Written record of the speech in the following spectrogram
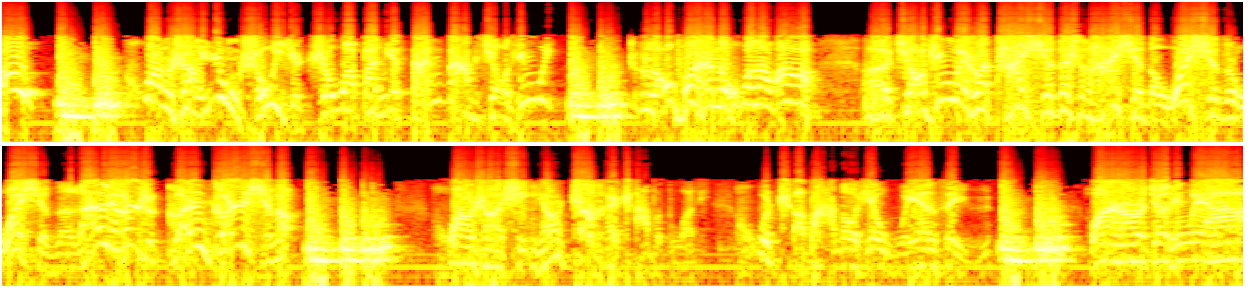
头，皇上用手一指，我把你胆大的焦廷贵，这个老婆还能胡闹啊？”呃，焦廷贵说：“他媳子是他媳子，我媳子我媳子，俺俩是个人个人媳妇。”皇上心想：“这还差不多的，胡扯八道些污言碎语。”皇上说：“焦廷贵啊，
